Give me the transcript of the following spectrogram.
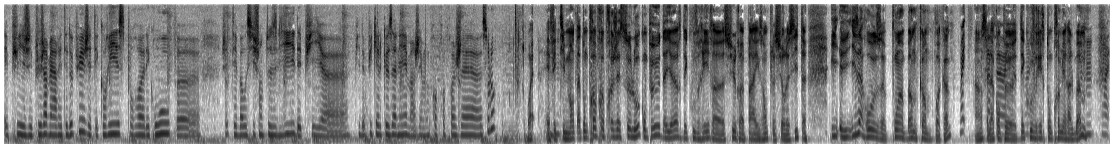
Et puis j'ai plus jamais arrêté depuis. J'étais choriste pour euh, des groupes. euh, J'étais bah, aussi chanteuse lead. Et puis, puis depuis quelques années, bah, j'ai mon propre projet solo. Ouais, effectivement, tu as ton propre projet solo qu'on peut d'ailleurs découvrir euh, sur, euh, par exemple, sur le site euh, isarose.bandcamp.com. Oui, Hein, c'est là qu'on peut ouais. découvrir ton premier album. Mhm, ouais.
